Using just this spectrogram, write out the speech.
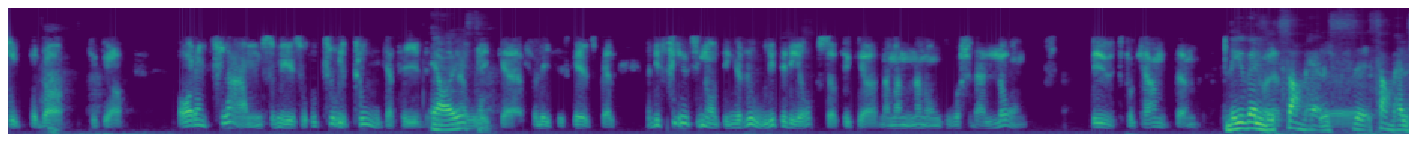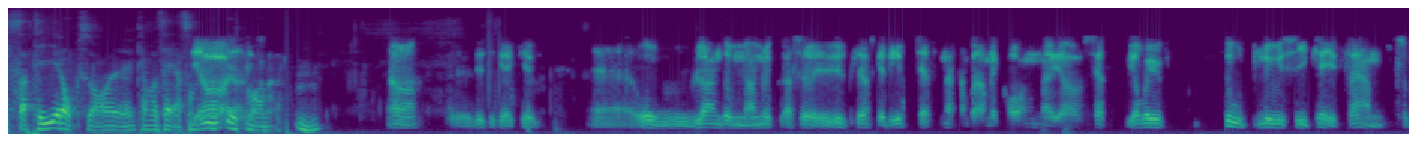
superbra, tycker jag. Aron Flam som är så otroligt provokativ i Ja, sina just det. olika politiska utspel. Men det finns ju någonting roligt i det också tycker jag, när, man, när någon går så där långt ut på kanten. Det är ju väldigt samhälls, samhällssatir också eh, kan man säga som Ja, ja, utmanar. Mm. Ja, det tycker jag är kul. Eh, och bland de amerik- alltså, utländska, det är nästan bara amerikaner jag har sett. Jag var ju stort Louis CK-fan, som,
